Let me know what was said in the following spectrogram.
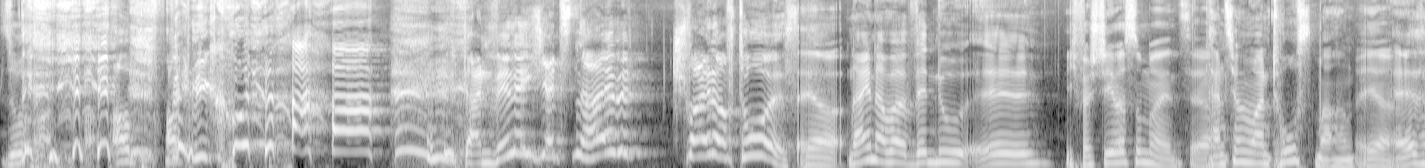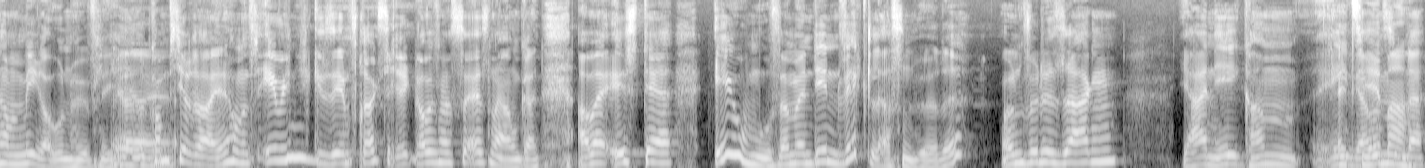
so ob, ob, Wie cool. dann will ich jetzt ein halbes Schwein auf Toast. Ja. Nein, aber wenn du, äh, Ich verstehe, was du meinst. Ja. kannst du mir mal einen Toast machen. Ja. Das ist mega unhöflich. Also kommst hier rein, haben uns ewig nicht gesehen, fragst direkt, ob ich was zu essen haben kann. Aber ist der Ego-Move, wenn man den weglassen würde und würde sagen, ja, nee, komm, ey, wir Erzähl haben, uns, mal. so la-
